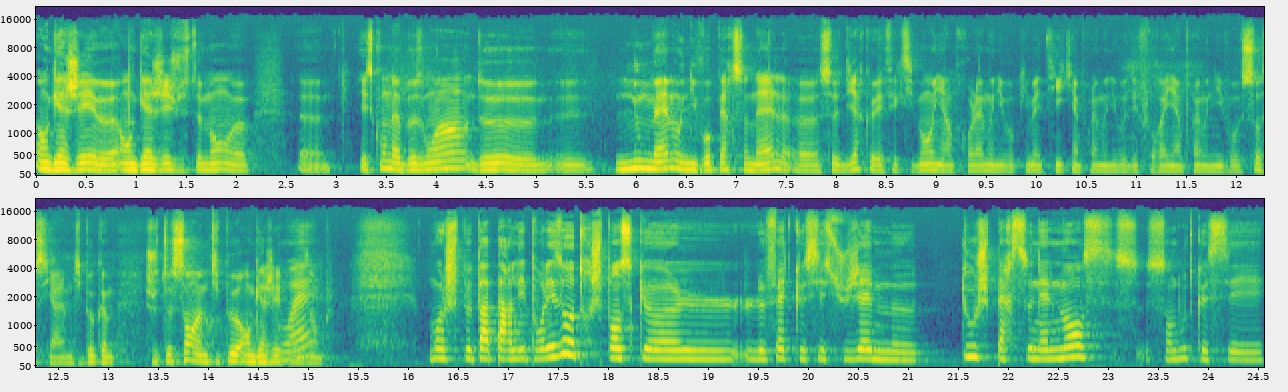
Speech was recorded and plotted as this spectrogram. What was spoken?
Engagé, engagé justement. Est-ce qu'on a besoin de nous-mêmes, au niveau personnel, se dire qu'effectivement, il y a un problème au niveau climatique, il y a un problème au niveau des forêts, il y a un problème au niveau social, un petit peu comme je te sens un petit peu engagé, par exemple? Moi, je ne peux pas parler pour les autres. Je pense que le fait que ces sujets me touchent personnellement, sans doute que c'est,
